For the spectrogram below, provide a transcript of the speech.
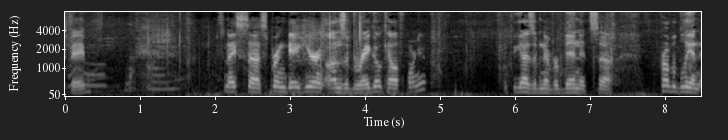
babe. It's a nice uh, spring day here in Anza Borrego, California. If you guys have never been, it's uh, probably an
